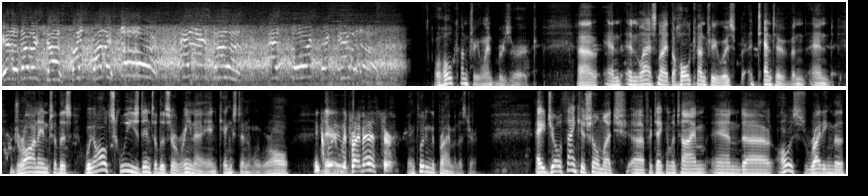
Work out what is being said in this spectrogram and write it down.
Here's another shot, right by the score! Henderson has scored for Canada! The whole country went berserk. Uh, and and last night the whole country was attentive and and drawn into this. We all squeezed into this arena in Kingston. We were all including the with, prime minister, including the prime minister. Hey Joe, thank you so much uh, for taking the time and uh, always writing the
